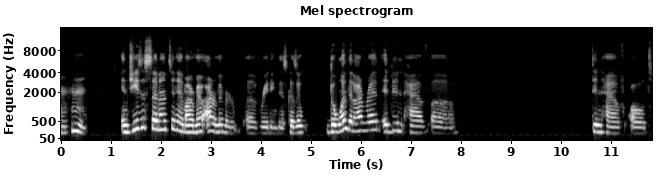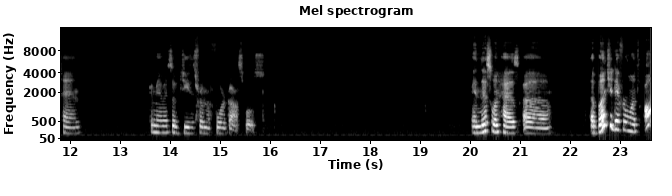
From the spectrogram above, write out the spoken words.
Mm-hmm. And Jesus said unto him, I remember I remember uh, reading this because it the one that I read, it didn't have uh didn't have all ten commandments of Jesus from the four gospels. And this one has uh a bunch of different ones. Oh,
